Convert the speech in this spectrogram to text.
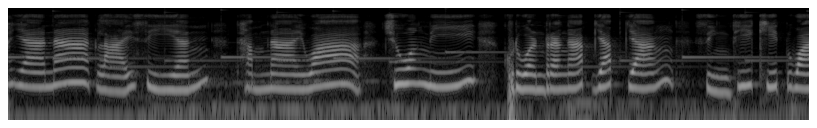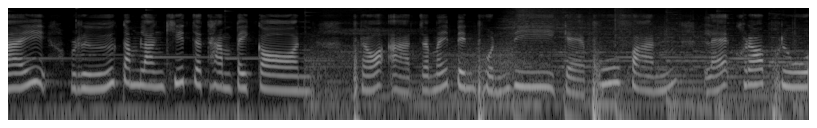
พญานาคหลายเสียนทำนายว่า ช่วงนี้ควรระงับยับยั้ง สิ่งที่คิดไว้ หรือกำลังคิดจะทำไปก่อน เพราะอาจจะไม่เป็นผลดีแก่ผู้ฝันและครอบครัว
